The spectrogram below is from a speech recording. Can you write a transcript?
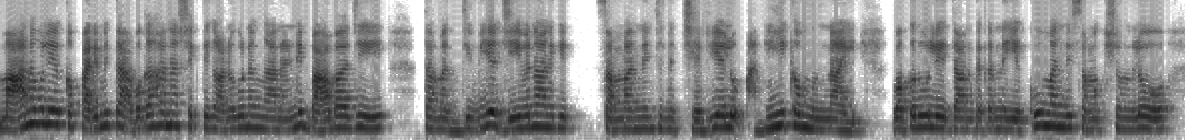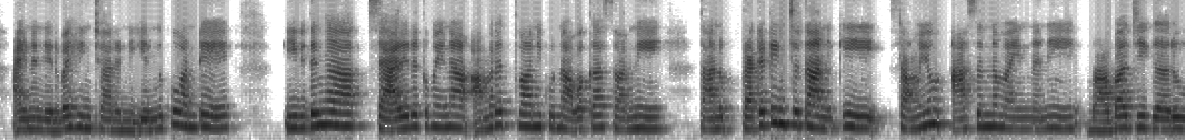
మానవుల యొక్క పరిమిత అవగాహన శక్తికి అనుగుణంగానండి బాబాజీ తమ దివ్య జీవనానికి సంబంధించిన చర్యలు అనేకం ఉన్నాయి. ఒకరు లేదా అంతకన్నా ఎక్కువ మంది సమక్షంలో ఆయన నిర్వహించారండి. ఎందుకు అంటే ఈ విధంగా శారీరకమైన అమరత్వానికి ఉన్న అవకాశాన్ని తాను ప్రకటించటానికి సమయం ఆసన్నమైందని బాబాజీ గారు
